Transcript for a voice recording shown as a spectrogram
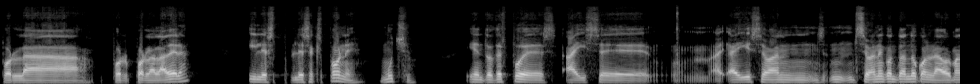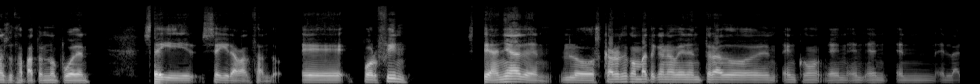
por la, por, por la ladera y les, les, expone mucho. Y entonces, pues ahí se, ahí se van, se van encontrando con la horma de sus zapatos, no pueden seguir, seguir avanzando. Eh, por fin se añaden los carros de combate que no habían entrado en, en, en, en la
